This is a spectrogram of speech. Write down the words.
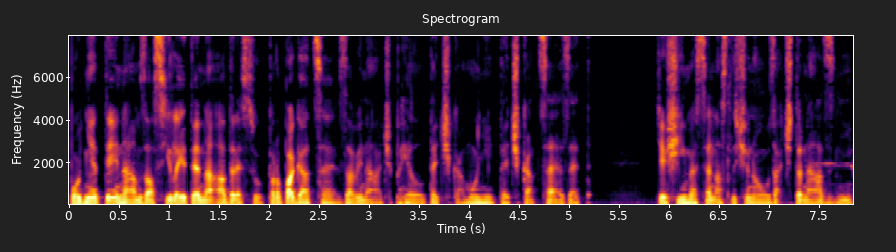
Podněty nám zasílejte na adresu propagace.muni.cz Těšíme se na slyšenou za 14 dní.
